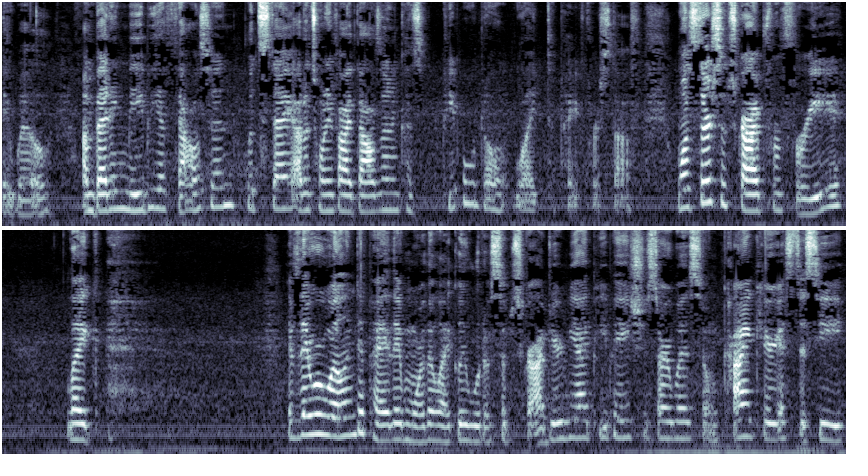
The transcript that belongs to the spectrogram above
they will. I'm betting maybe a thousand would stay out of 25,000 because people don't like to pay for stuff. Once they're subscribed for free, like if they were willing to pay, they more than likely would have subscribed to your VIP page to start with. So I'm kind of curious to see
